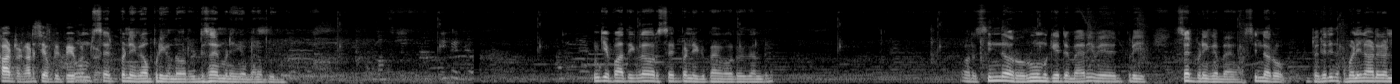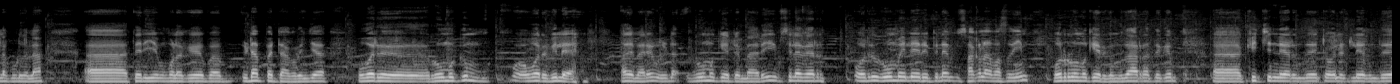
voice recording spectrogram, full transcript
காட்டுறோம் கடைசி அப்படி பே பண்ணுறோம் செட் பண்ணிங்க அப்படிங்கிற ஒரு டிசைன் பண்ணிங்க அப்படின்னு இங்கே பார்த்தீங்களா ஒரு செட் பண்ணியிருப்பேன் ஒரு இது ஒரு சின்ன ஒரு ரூமுக்கு ஏற்ற மாதிரி இப்படி செட் பண்ணிக்கிறப்பாங்க சின்ன ரூம் இப்போ தெரியும் வெளிநாடுகளில் கூடுதலாக தெரியும் உங்களுக்கு இப்போ இடப்பெற்றாகும் இங்கே ஒவ்வொரு ரூமுக்கும் ஒவ்வொரு விலை. அதே மாதிரி இட ரூமுக்கு ஏற்ற மாதிரி சில பேர் ஒரு ரூமில் இருப்பினும் சகல வசதியும் ஒரு ரூமுக்கே இருக்கும். உதாரணத்துக்கு கிச்சன்லேருந்து டாய்லெட்லேருந்து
